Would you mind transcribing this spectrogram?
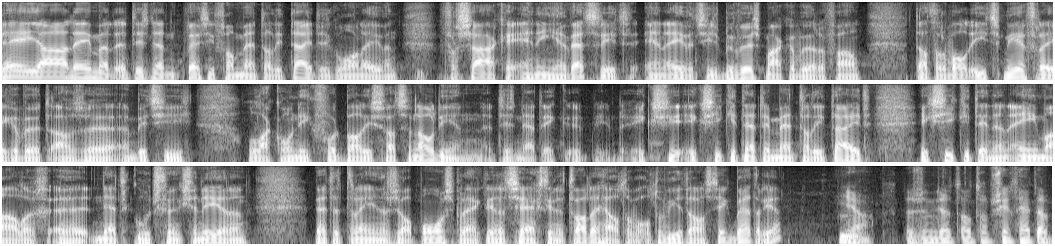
Nee, ja, nee, maar het is net een kwestie van mentaliteit. Het is gewoon even verzaken en in je wedstrijd. En eventjes bewust maken worden van dat er wel iets meer vregen wordt als uh, een beetje laconiek voetbal is wat ze. Het is net, ik, ik, zie, ik zie het net in mentaliteit. Ik zie het in een eenmalig uh, net goed functioneren. Met de trainers op ons. En dat zegt in de tweede helft wel. Toen wie het al een stuk beter, ja? Ja, dus in dat opzicht heeft de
